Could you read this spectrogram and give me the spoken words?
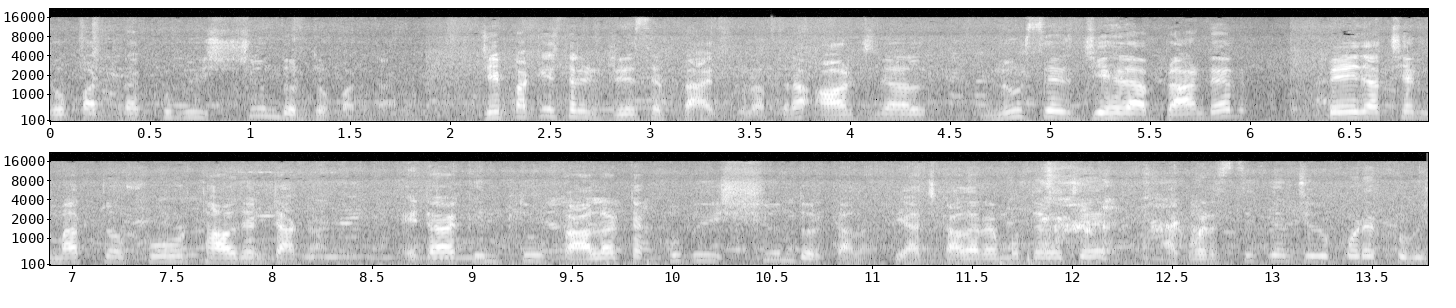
দোপাট্টা খুবই সুন্দর দোপাট্টা। যে পাকিস্তানি ড্রেসের প্রাইসগুলো আপনারা অরিজিনাল নুটসের জেহরা ব্র্যান্ডের পেয়ে যাচ্ছেন মাত্র ফোর থাউজেন্ড টাকা। এটা কিন্তু কালারটা খুবই সুন্দর কালার। পেঁয়াজ কালারের মধ্যে রয়েছে, একবারে সিকোয়েন্সের উপরে খুবই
